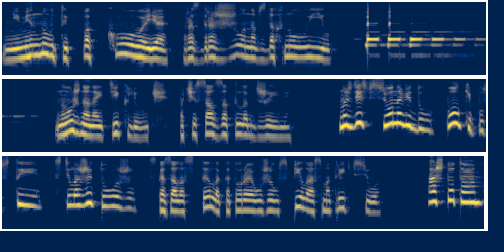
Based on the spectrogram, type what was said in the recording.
Ни минуты покоя, раздраженно вздохнул Уилл. Нужно найти ключ, почесал затылок Джейми. Но здесь все на виду. Полки пустые, стеллажи тоже, сказала Стелла, которая уже успела осмотреть все. А что там?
